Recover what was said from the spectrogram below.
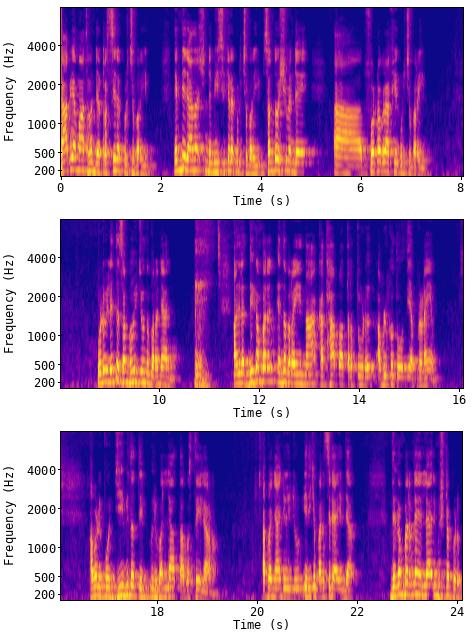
കാവ്യമാധവന്റെ ഡ്രസ്സിനെ കുറിച്ച് പറയും. എം ടി രാധാകൃഷ്ണന്റെ മ്യൂസിക്കിനെ കുറിച്ച് പറയും. സന്തോഷ് ഫോട്ടോഗ്രാഫിയെ കുറിച്ച് പറയും. ഒടുവിൽ എന്ത് സംഭവിച്ചു എന്ന് പറഞ്ഞാൽ അതിലെ ദിഗംബരൻ എന്ന് പറയുന്ന കഥാപാത്രത്തോട് അവൾക്ക് തോന്നിയ പ്രണയം അവളിപ്പോൾ ജീവിതത്തിൽ ഒരു വല്ലാത്ത അവസ്ഥയിലാണ്. അപ്പം ഞാൻ ചോദിച്ചു എനിക്ക് മനസ്സിലായില്ല. ദിഗംബരനെ എല്ലാവരും ഇഷ്ടപ്പെടും.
